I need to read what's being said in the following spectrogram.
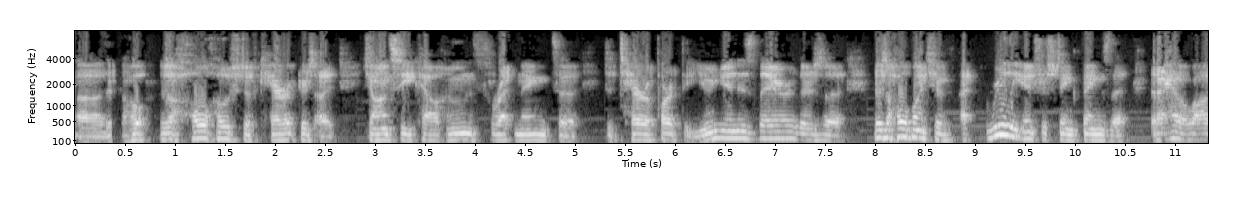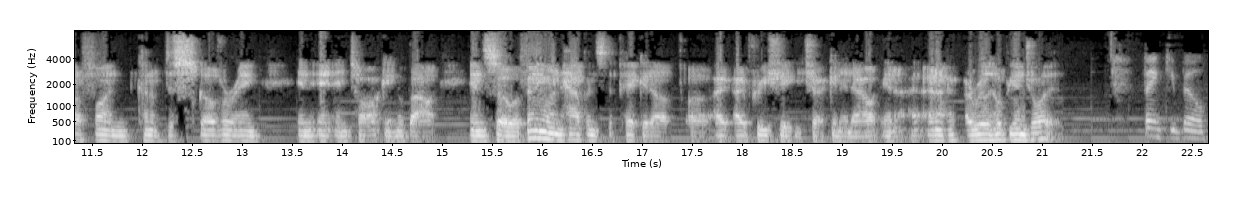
Uh, there's, a whole, there's a whole host of characters. Uh, John C. Calhoun threatening to, to tear apart the Union is there. There's a there's a whole bunch of uh, really interesting things that, that I had a lot of fun kind of discovering and, and, and talking about. And so, if anyone happens to pick it up, uh, I, I, appreciate you checking it out, and I, and I, I really hope you enjoy it. Thank you, Bill.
